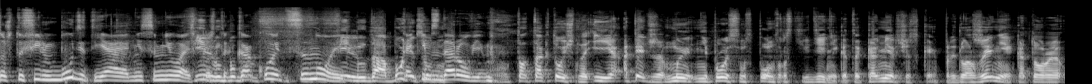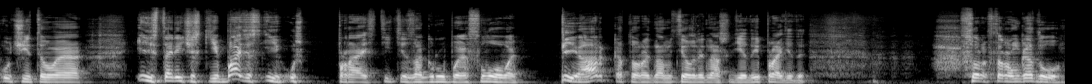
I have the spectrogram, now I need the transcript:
То, что фильм будет, я не сомневаюсь. Фильм Просто какой ценой? Фильм, да, будет. Каким он- здоровьем? Так точно. И опять же, мы не просим спонсорских денег. Это коммерческое предложение, которое, учитывая и исторический базис, и уж простите за грубое слово, пиар, который нам сделали наши деды и прадеды в 1942 году,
